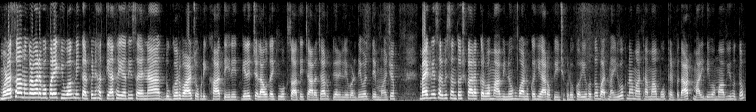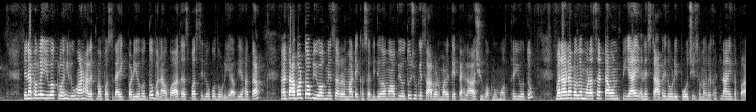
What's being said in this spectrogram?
મોડાસા મંગળવારે બપોરે એક યુવકની કરપીણ હત્યા થઈ હતી. શહેરના દુગરવાડ ચોકડી ખાતે ગેરેજ ચલાવતા યુવક સાથે ચાર હજાર રૂપિયાની લેવડ દેવડ તેમજ બાઇકની સર્વિસ સંતોષકારક કરવામાં આવી ન હોવાનું કહી આરોપીએ ઝઘડો કર્યો હતો. બાદમાં યુવકના માથામાં બોથડ પદાર્થ મારી દેવામાં આવ્યો હતો. જેના પગલે યુવક લોહી લુહાણ હાલતમાં ફસડાઈ પડ્યો હતો. બનાવ બાદ આસપાસથી લોકો દોડી આવ્યા હતા. અને તાબડતોબ યુવકને સારવાર માટે ખસેડી દેવામાં આવ્યું હતું. જોકે સારવાર મળે તે પહેલાં જ યુવકનું મોત થયું હતું. બનાવના પગલે મોડાસા ટાઉન પીઆઈ અને સ્ટાફે દોડી પહોંચી સમગ્ર ઘટનાની તપાસ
